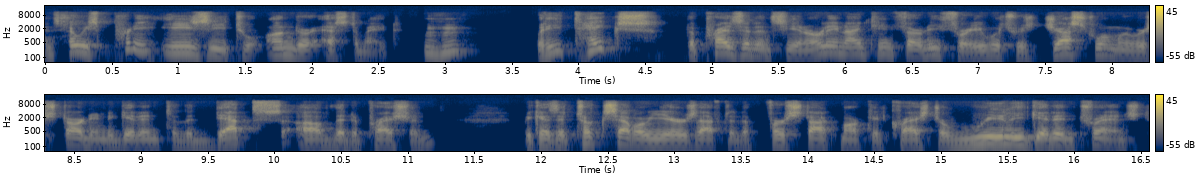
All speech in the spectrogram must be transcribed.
And so he's pretty easy to underestimate. Mm-hmm. But he takes the presidency in early 1933, which was just when we were starting to get into the depths of the Depression because it took several years after the first stock market crash to really get entrenched.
